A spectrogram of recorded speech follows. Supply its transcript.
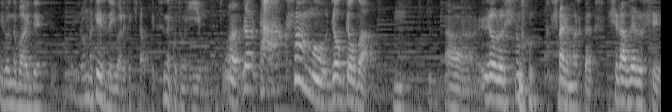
いろんな場合でいろんなケースで言われてきたわけですね。ことの EM のことは。だからたくさんも状況が、うん、あいろいろ質問されますから、調べるし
